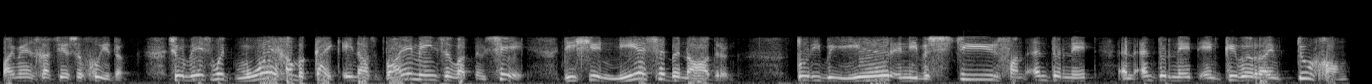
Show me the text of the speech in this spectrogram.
baie mense gaan sê is 'n goeie ding. So mense moet mooi gaan bekyk en daar's baie mense wat nou sê die Chinese benadering tot die beheer en die bestuur van internet en internet en kuberruim toegang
